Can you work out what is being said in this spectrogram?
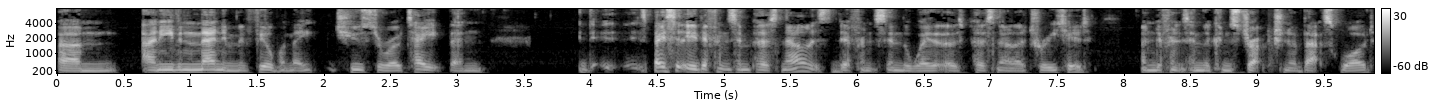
Um, and even then in midfield, when they choose to rotate, then it's basically a difference in personnel. It's a difference in the way that those personnel are treated and difference in the construction of that squad.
